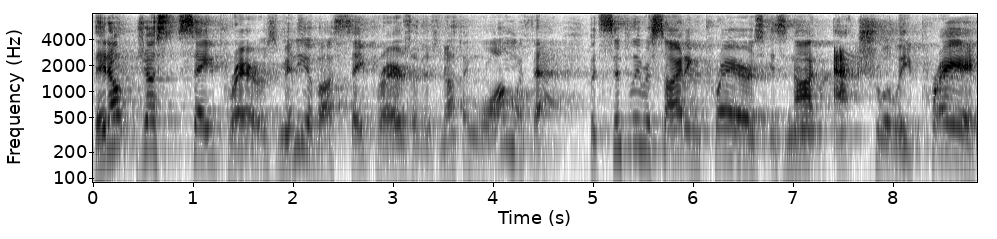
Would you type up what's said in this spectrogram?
they don't just say prayers. Many of us say prayers, and there's nothing wrong with that. But simply reciting prayers is not actually praying.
